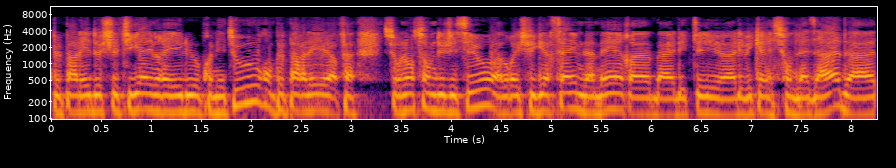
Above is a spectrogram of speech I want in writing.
on peut parler de Schiltigheim réélu au premier tour, on peut parler, enfin, sur l'ensemble du GCO, à Breschwigersheim, la maire, euh, bah, elle était à l'évacuation de la ZAD, à,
